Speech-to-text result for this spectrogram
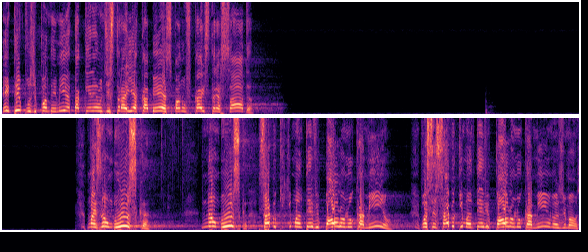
Em tempos de pandemia, está querendo distrair a cabeça para não ficar estressada. Mas não busca, não busca. Sabe o que, que manteve Paulo no caminho? Você sabe o que manteve Paulo no caminho, meus irmãos?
